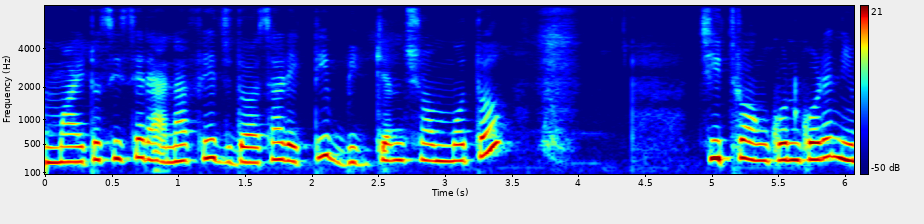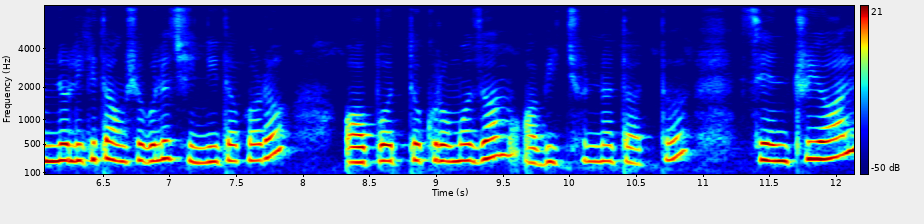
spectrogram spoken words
মাইটোসিসের অ্যানাফেজ দশার একটি বিজ্ঞানসম্মত চিত্র অঙ্কন করে নিম্নলিখিত অংশগুলো চিহ্নিত করো। অপত্য ক্রোমোজম, অবিচ্ছিন্ন তত্ত্ব, সেন্ট্রিয়ল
